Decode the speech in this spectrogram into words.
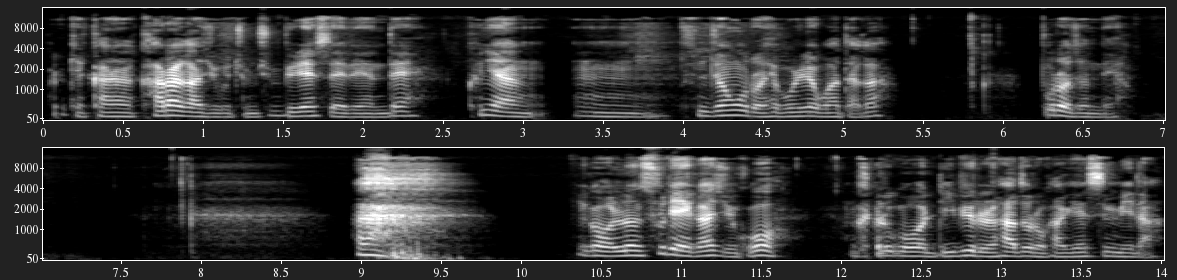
그렇게 갈아, 갈아가지고 좀 준비를 했어야 되는데 그냥 음, 순정으로 해보려고 하다가 부러졌네요. 아, 이거 얼른 수리해가지고 그리고 리뷰를 하도록 하겠습니다.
